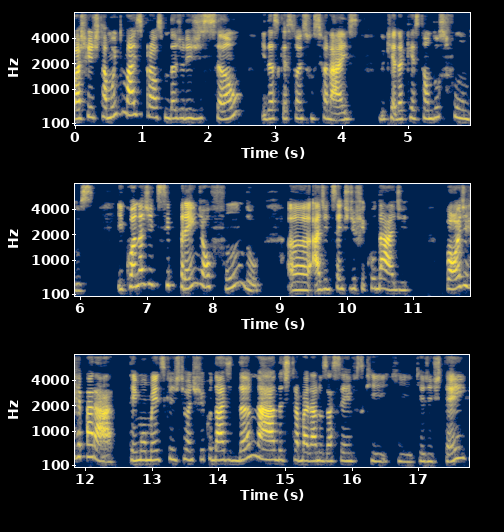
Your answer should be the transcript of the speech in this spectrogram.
Eu acho que a gente está muito mais próximo da jurisdição e das questões funcionais do que da questão dos fundos. E quando a gente se prende ao fundo, uh, a gente sente dificuldade. Pode reparar, tem momentos que a gente tem uma dificuldade danada de trabalhar nos acervos que, que, que a gente tem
